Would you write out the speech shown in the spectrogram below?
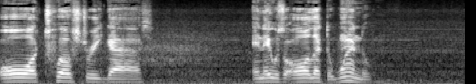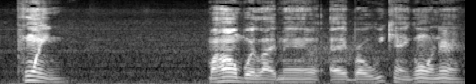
all 12th Street guys and they was all at the window pointing. My homeboy like, man, hey bro, we can't go in there.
